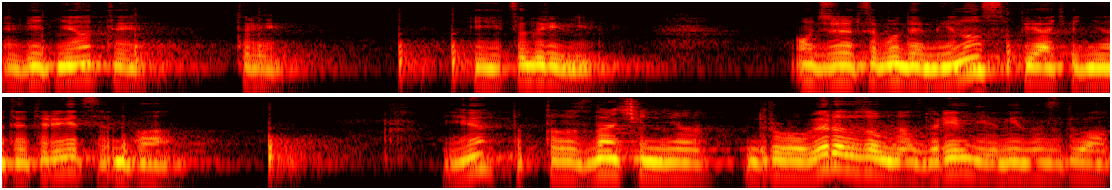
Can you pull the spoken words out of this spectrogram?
відняти 3. І це дорівнює. Отже, це буде мінус 5 відняти 3 це 2. Є? Тобто значення другого виразу в нас дорівнює мінус 2.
